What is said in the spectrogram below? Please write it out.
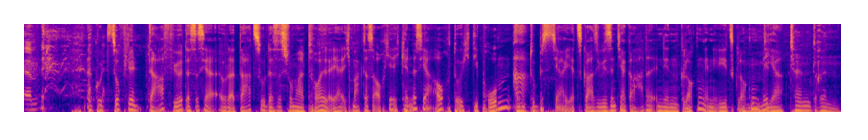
Ähm, Na gut, so viel dafür, das ist ja, oder dazu, das ist schon mal toll. Ja, ich mag das auch hier, ich kenne das ja auch durch die Proben. Ah. Und du bist ja jetzt quasi, wir sind ja gerade in den Glocken, in Ediths Glocken, die ja mittendrin.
